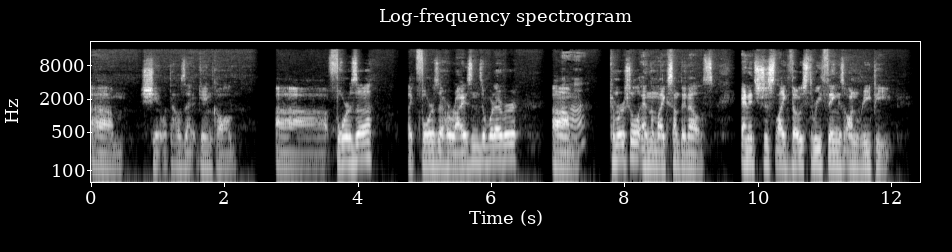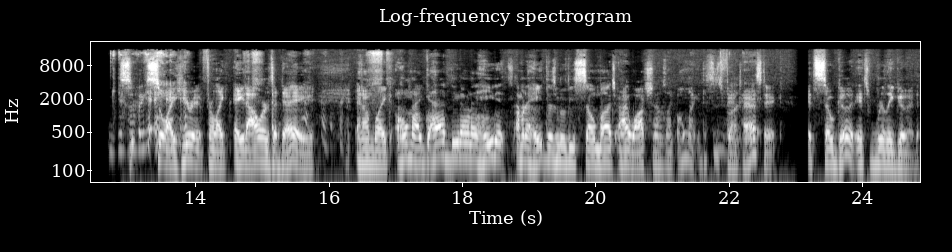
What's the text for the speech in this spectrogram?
um shit what the hell is that game called uh forza like forza horizons or whatever um uh-huh. commercial and then like something else and it's just like those three things on repeat so, Okay. so I hear it for like eight hours a day, and I'm like, "Oh my god, dude, I'm gonna hate it. I'm gonna hate this movie so much." And I watched, it and I was like, "Oh my, this is it. fantastic. It's so good. It's really good.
